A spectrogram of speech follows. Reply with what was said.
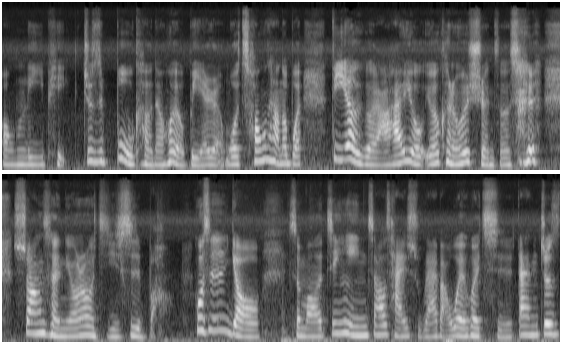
only pick，就是不可能会有别人，我通常都不会。第二个啦，还有有可能会选择是双层牛肉吉士堡，或是有什么金银招财鼠来宝，我也会吃。但就是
